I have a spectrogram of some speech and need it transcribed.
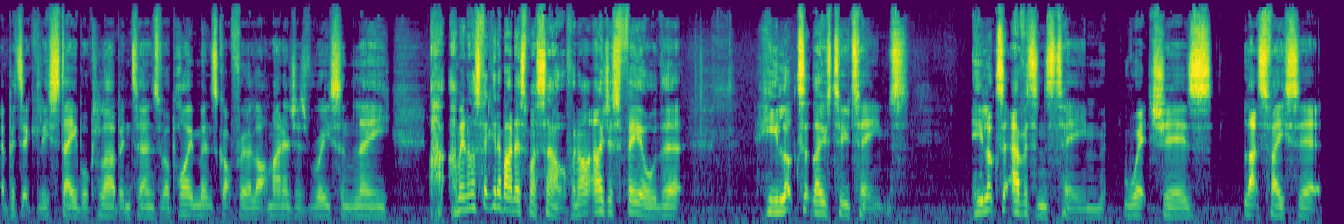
a particularly stable club in terms of appointments, got through a lot of managers recently. I mean, I was thinking about this myself, and I, I just feel that he looks at those two teams. He looks at Everton's team, which is, let's face it,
